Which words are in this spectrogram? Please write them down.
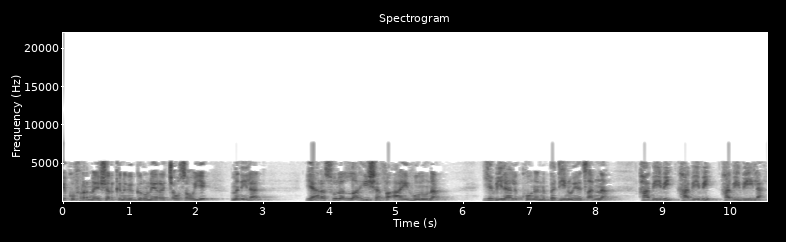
የኩፍርና የሽርክ ንግግሩን የረጨው ሰውዬ ምን ይላል? ያ ረሱለላሂ ሸፈዓ ይሁኑና የቢላል እኮነን በዲኑ የጸና ሀቢቢ ሀቢቢ ሀቢቢ ይላል።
